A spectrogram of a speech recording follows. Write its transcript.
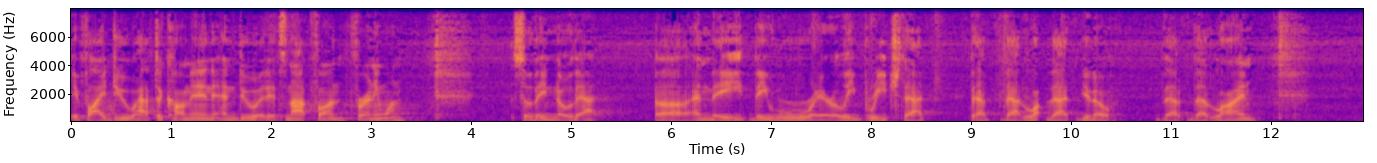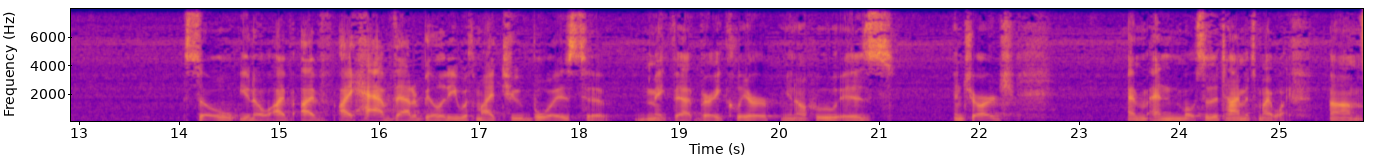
if I do have to come in and do it, it's not fun for anyone. So they know that uh, and they they rarely breach that that that that you know that that line. So you know I've I've I have that ability with my two boys to make that very clear. You know who is in charge, and and most of the time it's my wife. Um,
